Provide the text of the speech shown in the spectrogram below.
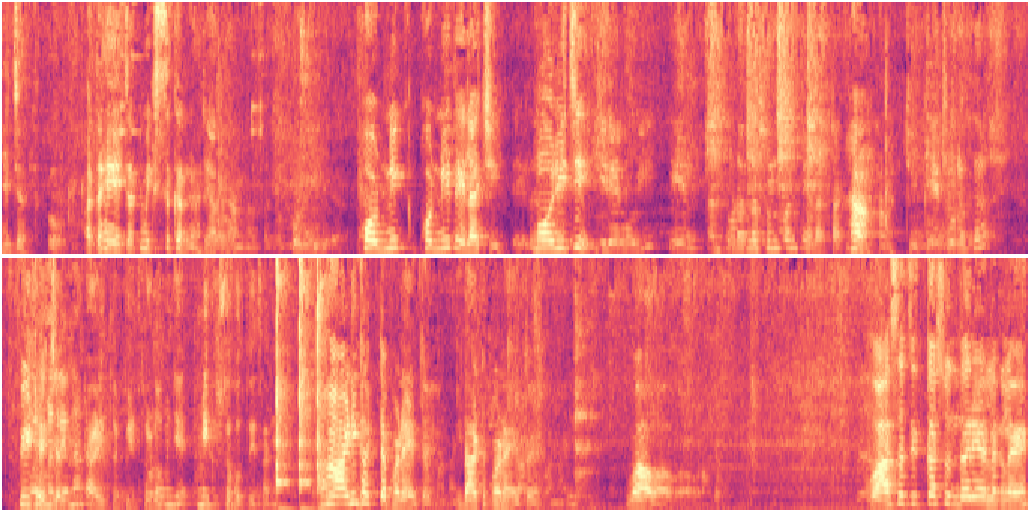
ह्याच्यात. हो. आता हे ह्याच्यात मिक्स करणार. त्यात घालणार सगळं फोडणी. फोडणी फोडणी तेलाची मोहरीची. जिरे मोहरी तेल आणि थोडं लसूण पण तेलात टाकणार. हा हा ठीक आहे. थोडस पीठ ह्याच्यात. ना डाळीचं पीठ थोडं म्हणजे मिक्स होते चांगलं. हा आणि घट्टपणा येतोय. दाटपणा येतोय. वा वा वा वा. वासच इतका सुंदर यायला लागलाय.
